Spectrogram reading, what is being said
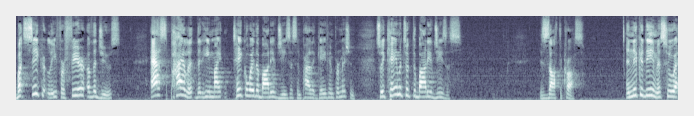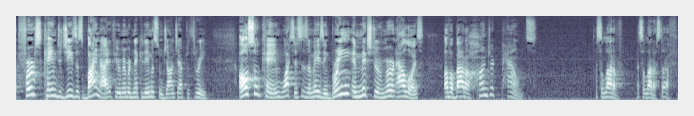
but secretly for fear of the Jews, asked Pilate that he might take away the body of Jesus, and Pilate gave him permission. So he came and took the body of Jesus. This is off the cross. And Nicodemus, who at first came to Jesus by night, if you remember Nicodemus from John chapter 3, also came, watch this, this is amazing, bringing a mixture of myrrh and aloes of about a hundred pounds. That's a lot of that's a lot of stuff.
